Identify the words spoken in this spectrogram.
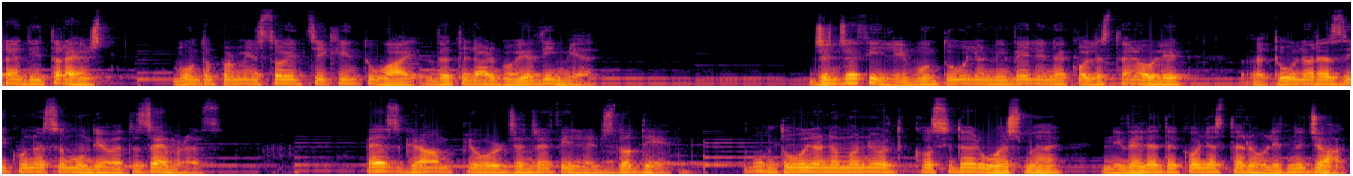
3 ditë rresht mund të përmirësojë ciklin tuaj dhe të largojë dhimbjet. Xhenxhefili mund të ulë nivelin e kolesterolit dhe të ulë rrezikun e sëmundjeve të zemrës. 5 gram pluhur xhenxhefili çdo ditë mund të ulë në mënyrë të konsiderueshme nivelet e kolesterolit në gjak.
